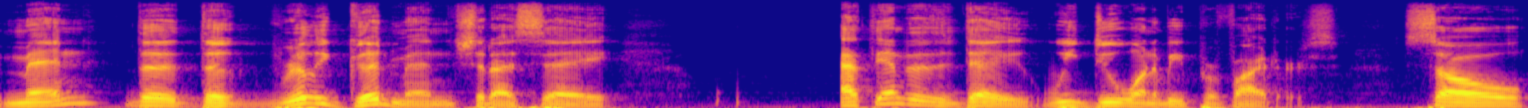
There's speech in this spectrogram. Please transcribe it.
men, the the really good men, should I say, at the end of the day, we do want to be providers. So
